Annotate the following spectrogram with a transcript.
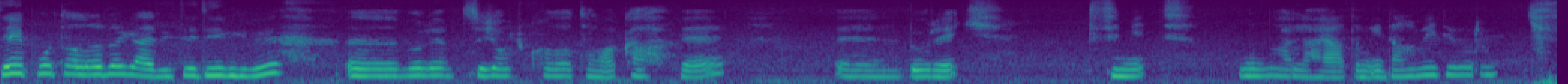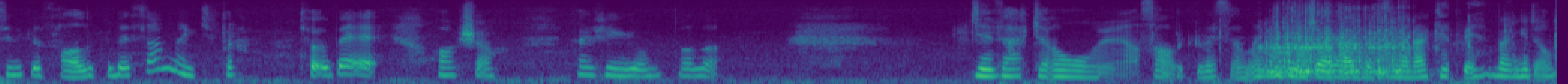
Zeyport alanına geldik dediğim gibi. Ee, böyle sıcak çikolata, kahve, e, börek, simit. Bunlarla hayatımı idame ediyorum. Kesinlikle sağlıklı beslenmek. Tövbe. Haşa. Her şey yiyorum valla. Gezerken olmuyor ya sağlıklı beslenme. Gidince ayarlarız merak etmeyin. Ben gidiyorum.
